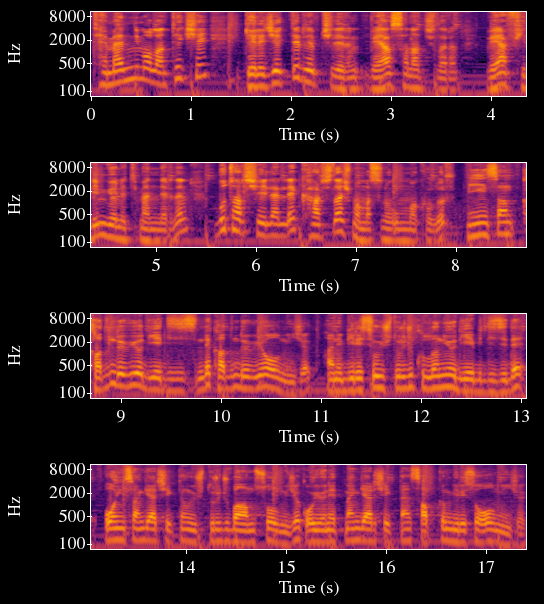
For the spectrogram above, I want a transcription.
temennim olan tek şey gelecekte rapçilerin veya sanatçıların veya film yönetmenlerinin bu tarz şeylerle karşılaşmamasını ummak olur. Bir insan kadın dövüyor diye dizisinde kadın dövüyor olmayacak. Hani birisi uyuşturucu kullanıyor diye bir dizide o insan gerçekten uyuşturucu bağımlısı olmayacak. O yönetmen gerçekten sapkın birisi olmayacak.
